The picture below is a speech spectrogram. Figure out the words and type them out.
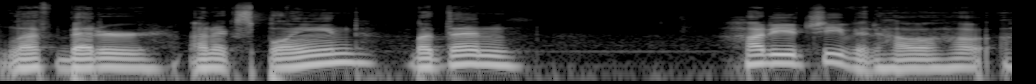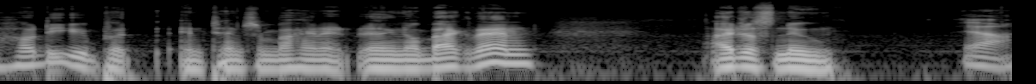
left better unexplained, but then how do you achieve it? How how how do you put intention behind it? You know, back then I just knew. Yeah.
